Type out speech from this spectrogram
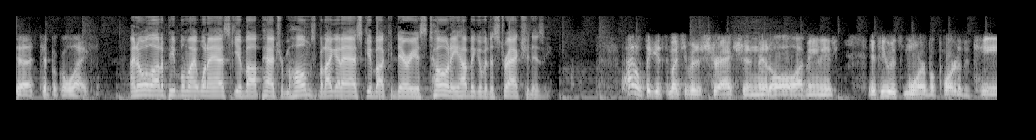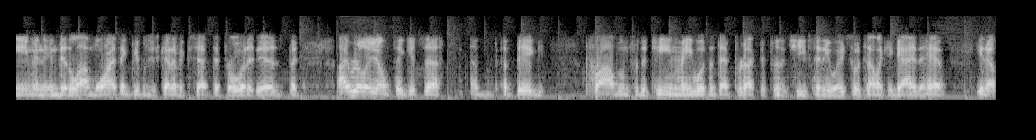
uh, typical life. I know a lot of people might want to ask you about Patrick Mahomes, but I got to ask you about Kadarius Toney. How big of a distraction is he? I don't think it's much of a distraction at all. I mean, if if he was more of a part of the team and, and did a lot more, I think people just kind of accept it for what it is. But I really don't think it's a a, a big problem for the team. I mean, he wasn't that productive for the Chiefs anyway, so it's not like a guy that have you know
